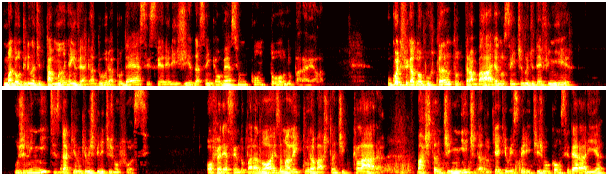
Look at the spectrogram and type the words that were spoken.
uma doutrina de tamanha envergadura pudesse ser erigida sem que houvesse um contorno para ela. O codificador, portanto, trabalha no sentido de definir os limites daquilo que o Espiritismo fosse, oferecendo para nós uma leitura bastante clara bastante nítida do que é que o espiritismo consideraria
